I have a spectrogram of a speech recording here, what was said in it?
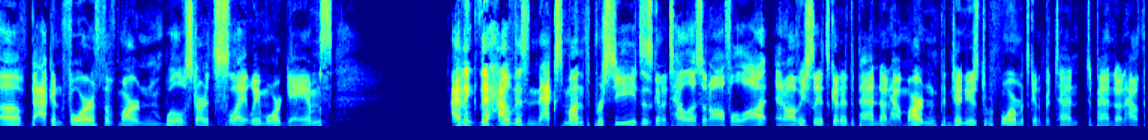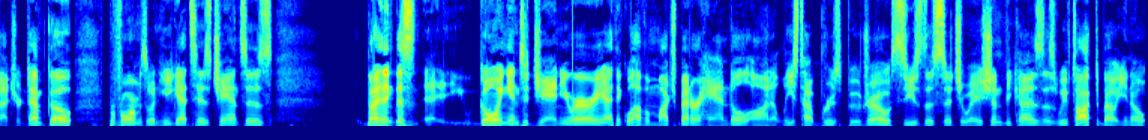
of back and forth of Martin will have started slightly more games. I think that how this next month proceeds is going to tell us an awful lot, and obviously it's going to depend on how Martin continues to perform. It's going to depend on how Thatcher Demko performs when he gets his chances. But I think this uh, going into January, I think we'll have a much better handle on at least how Bruce Boudreau sees this situation because, as we've talked about, you know,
